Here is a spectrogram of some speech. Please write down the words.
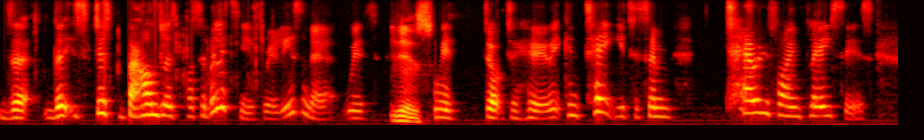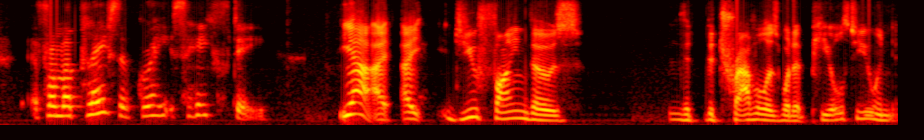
That that it's just boundless possibilities, really, isn't it? With It is. with Doctor Who. It can take you to some terrifying places from a place of great safety. Yeah, I, I do you find those the the travel is what appeals to you and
